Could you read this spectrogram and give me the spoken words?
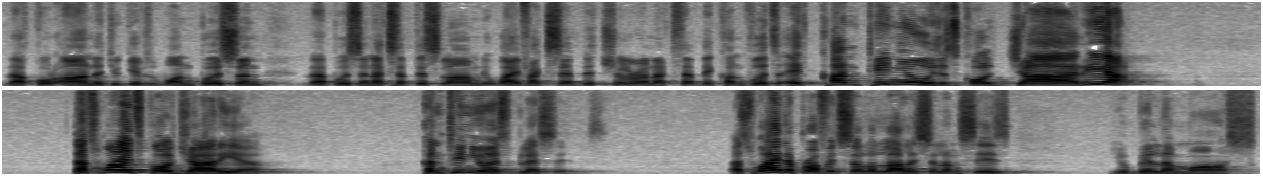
The Quran that you give one person, that person accept Islam, the wife accept, the children accept, they convert. It continues. It's called Jariyah. That's why it's called Jariyah. Continuous blessings. That's why the Prophet ﷺ says, you build a mosque,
